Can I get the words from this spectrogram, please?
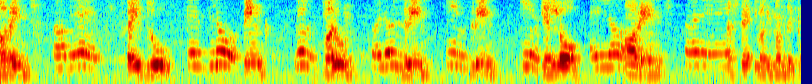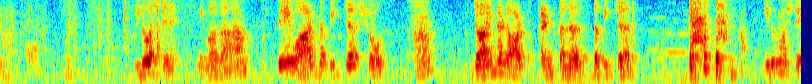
orange sky blue pink maroon green green yellow orange ಅಷ್ಟೇ, ಇವಾಗ ಇನ್ನೊಂದು ಐತೆ. ಇದು ಅಷ್ಟೇ ಇವಾಗ say what the picture shows join the dots and colours the picture ಇದನ್ನು ಅಷ್ಟೇ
